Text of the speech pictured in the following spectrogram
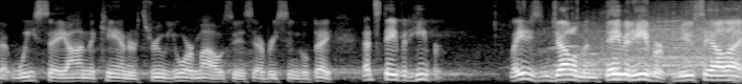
that we say on the can or through your mouths is every single day. That's David Heber. Ladies and gentlemen, David Heber from UCLA.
